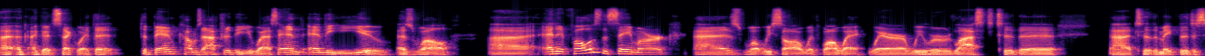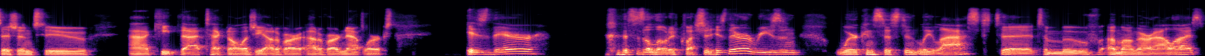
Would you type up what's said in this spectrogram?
a, a, good segue. The the ban comes after the U.S. and and the EU as well. Uh, and it follows the same arc as what we saw with Huawei, where we were last to the uh, to the, make the decision to uh, keep that technology out of our out of our networks. Is there? This is a loaded question. Is there a reason we're consistently last to to move among our allies?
